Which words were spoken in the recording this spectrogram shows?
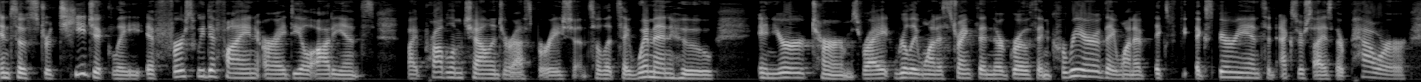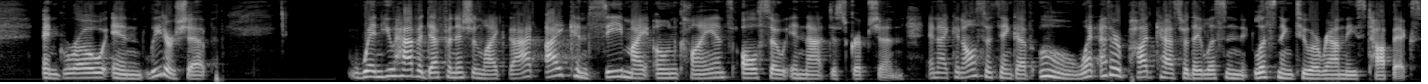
And so, strategically, if first we define our ideal audience by problem, challenge, or aspiration. So, let's say women who, in your terms, right, really want to strengthen their growth and career, they want to ex- experience and exercise their power and grow in leadership when you have a definition like that, I can see my own clients also in that description. And I can also think of, oh, what other podcasts are they listen, listening to around these topics?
